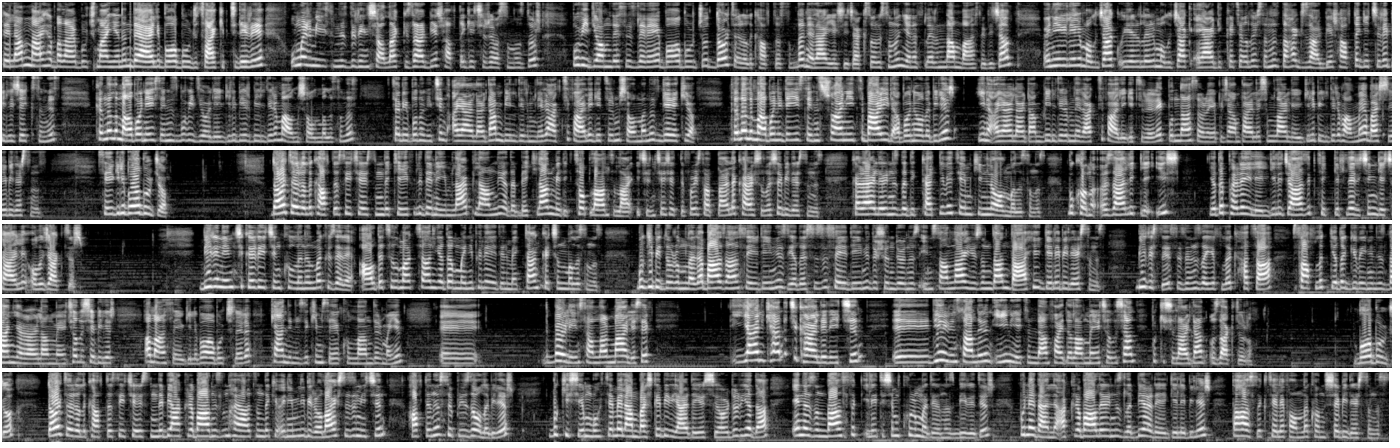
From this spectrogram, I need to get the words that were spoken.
Selam, merhabalar Burç Manya'nın değerli Boğa Burcu takipçileri. Umarım iyisinizdir inşallah. Güzel bir hafta geçiriyorsunuzdur. Bu videomda sizlere Boğa Burcu 4 Aralık haftasında neler yaşayacak sorusunun yanıtlarından bahsedeceğim. Önerilerim olacak, uyarılarım olacak. Eğer dikkate alırsanız daha güzel bir hafta geçirebileceksiniz. Kanalıma aboneyseniz bu video ile ilgili bir bildirim almış olmalısınız. Tabii bunun için ayarlardan bildirimleri aktif hale getirmiş olmanız gerekiyor. Kanalıma abone değilseniz şu an itibariyle abone olabilir. Yine ayarlardan bildirimleri aktif hale getirerek bundan sonra yapacağım paylaşımlarla ilgili bildirim almaya başlayabilirsiniz. Sevgili Boğa Burcu, 4 Aralık haftası içerisinde keyifli deneyimler, planlı ya da beklenmedik toplantılar için çeşitli fırsatlarla karşılaşabilirsiniz. Kararlarınızda dikkatli ve temkinli olmalısınız. Bu konu özellikle iş ya da para ile ilgili cazip teklifler için geçerli olacaktır. Birinin çıkarı için kullanılmak üzere aldatılmaktan ya da manipüle edilmekten kaçınmalısınız. Bu gibi durumlara bazen sevdiğiniz ya da sizi sevdiğini düşündüğünüz insanlar yüzünden dahi gelebilirsiniz. Birisi sizin zayıflık, hata, saflık ya da güveninizden yararlanmaya çalışabilir. Aman sevgili boğa burçları kendinizi kimseye kullandırmayın. Ee, böyle insanlar maalesef yani kendi çıkarları için e, diğer insanların iyi niyetinden faydalanmaya çalışan bu kişilerden uzak durun. Boğa burcu 4 Aralık haftası içerisinde bir akrabanızın hayatındaki önemli bir olay sizin için haftanın sürprizi olabilir. Bu kişi muhtemelen başka bir yerde yaşıyordur ya da en azından sık iletişim kurmadığınız biridir. Bu nedenle akrabalarınızla bir araya gelebilir, daha sık telefonla konuşabilirsiniz.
